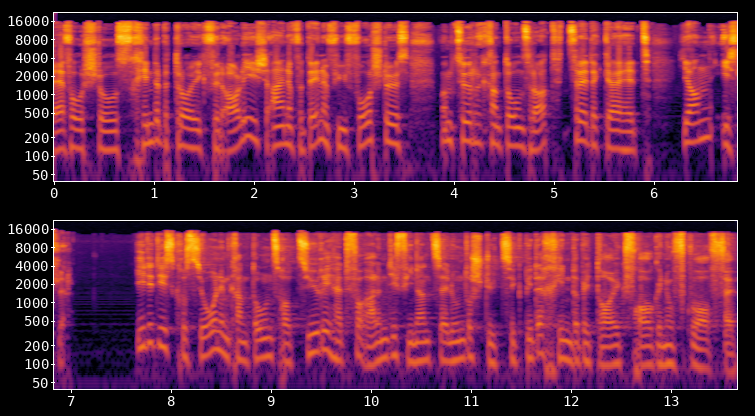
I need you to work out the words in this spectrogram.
Der Vorstoß Kinderbetreuung für alle ist einer von diesen fünf Vorstößen, die im Zürcher Kantonsrat zu reden gegeben hat. Jan Isler. In der Diskussion im Kantonsrat Zürich hat vor allem die finanzielle Unterstützung bei der Kinderbetreuung Fragen aufgeworfen.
